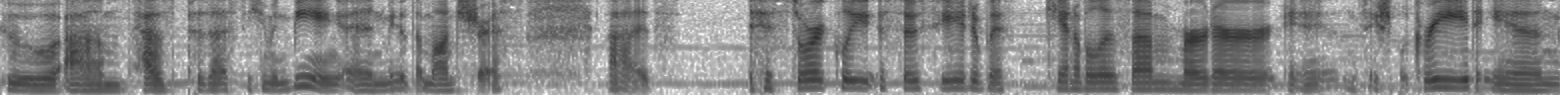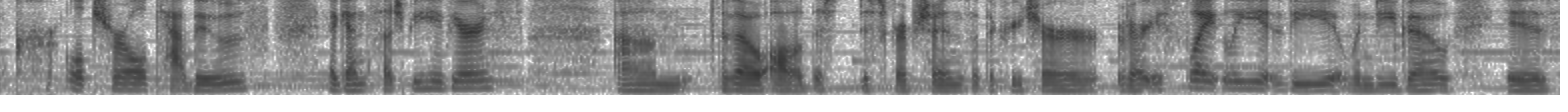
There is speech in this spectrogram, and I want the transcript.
who um, has possessed a human being and made them monstrous. Uh, it's historically associated with cannibalism, murder, insatiable greed, and cultural taboos against such behaviors. Um, though all of the descriptions of the creature vary slightly, the Wendigo is.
